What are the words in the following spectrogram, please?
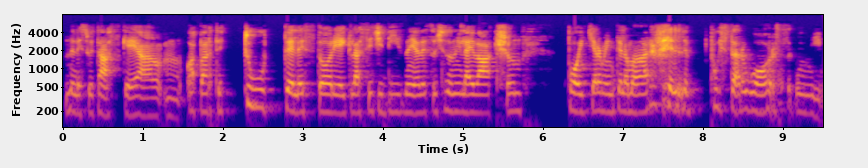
nelle sue tasche, a, mm, a parte tutte le storie, i classici Disney, adesso ci sono i live action, poi chiaramente la Marvel, poi Star Wars, quindi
